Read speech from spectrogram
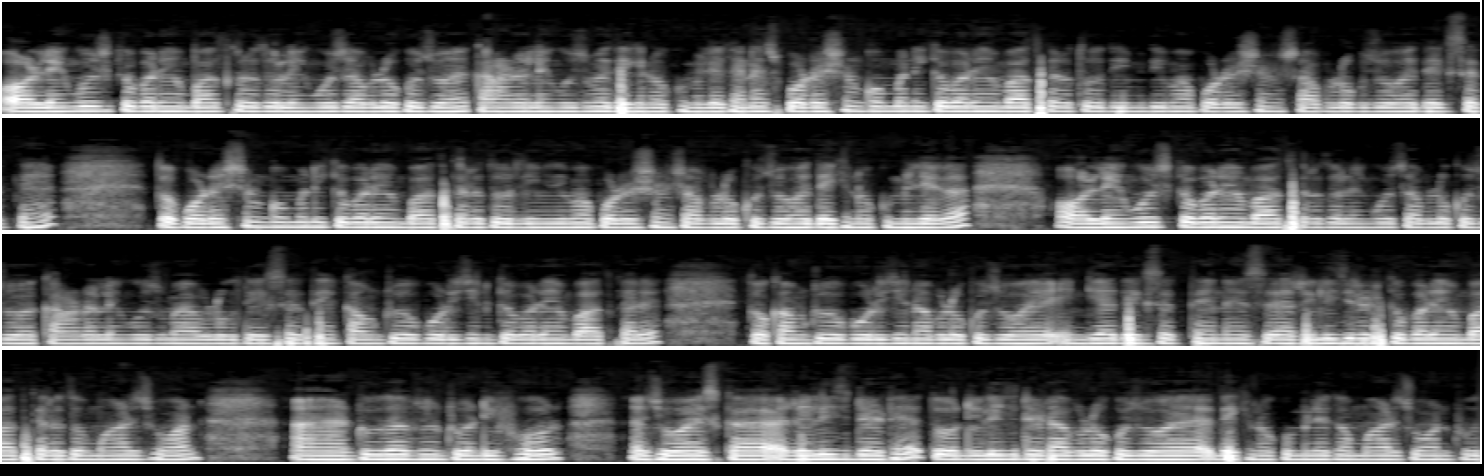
और लैंग्वेज के बारे में बात करें तो लैंग्वेज आप लोग को जो है कनाडा लैंग्वेज में देखने को मिलेगा। नेक्स्ट प्रोडक्शन कंपनी के बारे में बात करें तो दिम धीमा प्रोडक्शन आप लोग जो है देख सकते हैं। तो प्रोडक्शन कंपनी के बारे में बात करें तो दिम धीमा प्रोडक्शन आप लोग को जो है देखने को मिलेगा। और लैंग्वेज के बारे में बात करें तो लैंग्वेज आप लोग को जो है कनाडा लैंग्वेज में आप लोग देख सकते हैं। काउंट्री ऑफ़ ओरिजिन के बारे में बात करें तो काउंट्री ऑफ़ ओरिजिन आप लोग को जो है इंडिया देख सकते हैं। रिलीज़ डेट के बारे में बात करें तो मार्च वन टू जो है इसका रिलीज़ डेट है। तो रिलीज़ डेट आप लोग को जो है देखने को मिलेगा मार्च वन टू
